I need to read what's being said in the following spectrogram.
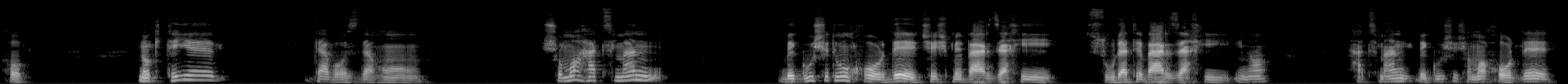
خب نکته دوازدهم. شما حتما به گوشتون خورده چشم برزخی صورت برزخی اینا حتما به گوش شما خورده.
